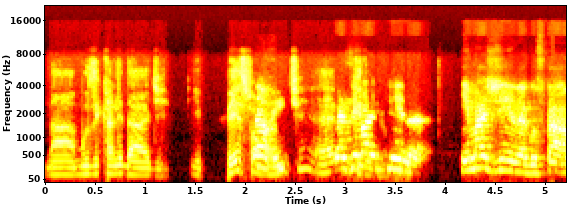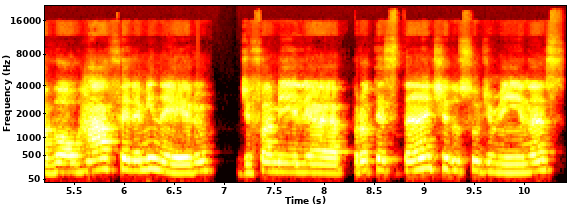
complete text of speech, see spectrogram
na musicalidade. E pessoalmente Não, é. Mas incrível. imagina, imagina, Gustavo, o Rafa ele é mineiro, de família protestante do sul de Minas,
